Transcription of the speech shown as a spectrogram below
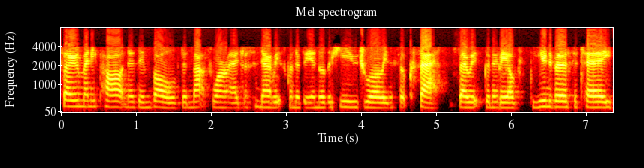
so many partners involved, and that's why I just know it's going to be another huge roaring success. So, it's going to be obviously the university,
